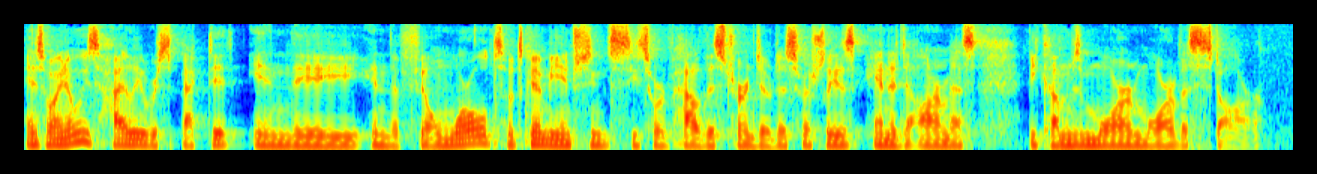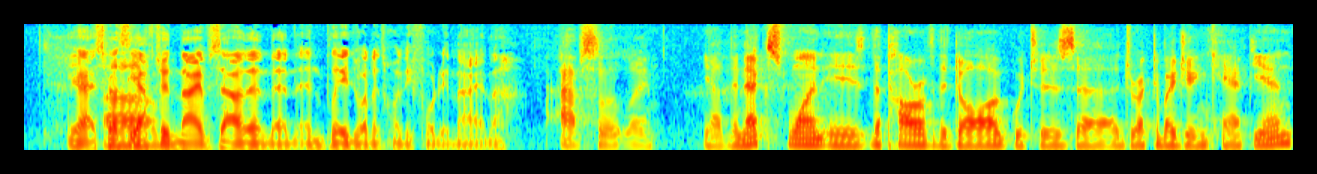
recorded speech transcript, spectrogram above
And so I know he's highly respected in the in the film world. So it's going to be interesting to see sort of how this turns out, especially as Ana de Armas becomes more and more of a star. Yeah, especially um, after Knives Out and, and, and Blade Runner 2049. Absolutely. Yeah, the next one is The Power of the Dog, which is uh, directed by Jane Campion,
